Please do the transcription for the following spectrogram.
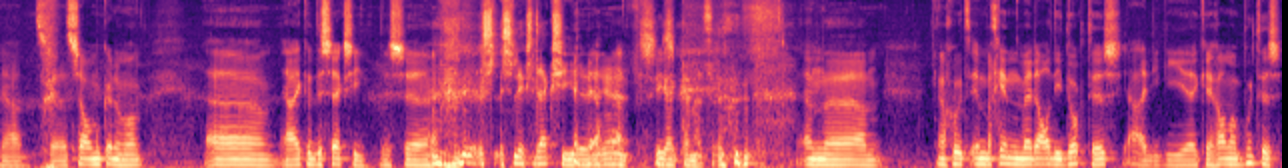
Ja, het, eh, het zou me kunnen, man. Eh, ja, ik heb dissectie. Dus, eh, Slixdexie. eh, Ja, ja, precies. Ja, ik ken het. en ehm, nou goed, in het begin werden al die dokters, ja, die, die kregen allemaal boetes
